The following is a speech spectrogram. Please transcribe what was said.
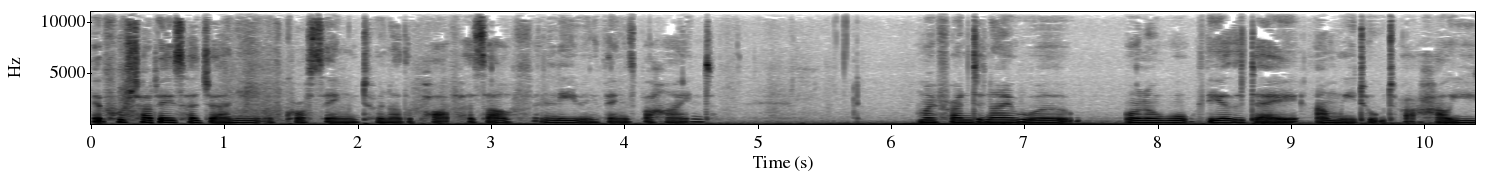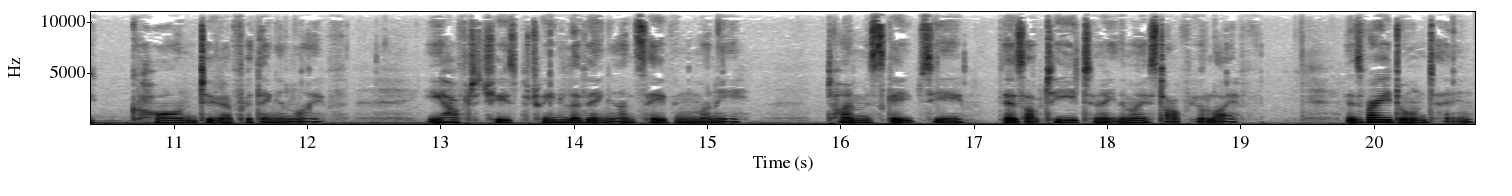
It foreshadows her journey of crossing to another part of herself and leaving things behind. My friend and I were on a walk the other day and we talked about how you can't do everything in life. You have to choose between living and saving money. Time escapes you. It's up to you to make the most out of your life. It's very daunting.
